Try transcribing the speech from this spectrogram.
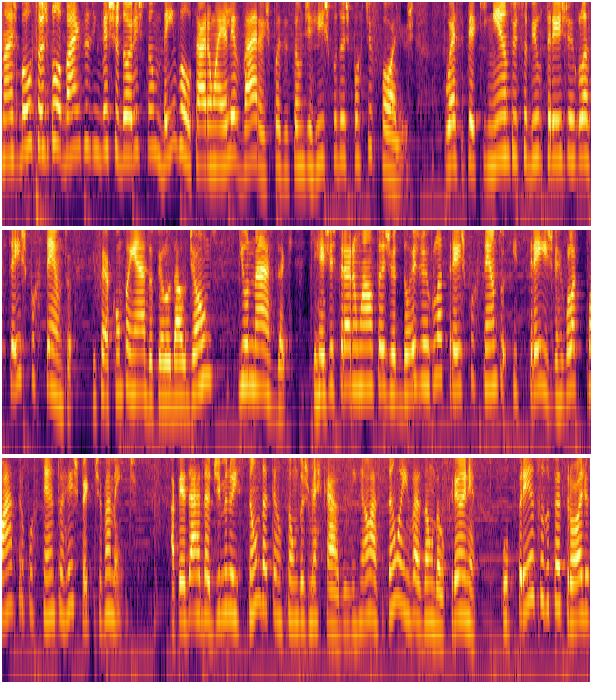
Nas bolsas globais, os investidores também voltaram a elevar a exposição de risco dos portfólios. O SP 500 subiu 3,6% e foi acompanhado pelo Dow Jones e o Nasdaq, que registraram altas de 2,3% e 3,4%, respectivamente. Apesar da diminuição da tensão dos mercados em relação à invasão da Ucrânia, o preço do petróleo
